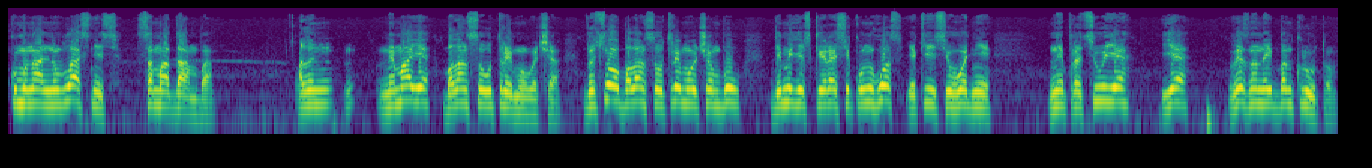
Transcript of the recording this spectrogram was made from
комунальну власність сама дамба, але немає балансоутримувача. До цього балансоутримувачем був Демидівський райсікунгос, який сьогодні не працює, є визнаний банкрутом.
